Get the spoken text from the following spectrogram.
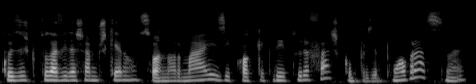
coisas que toda a vida achámos que eram só normais e que qualquer criatura faz, como por exemplo um abraço, não é?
